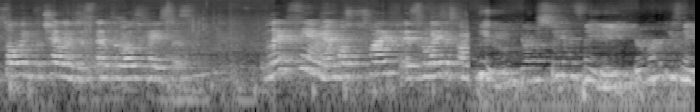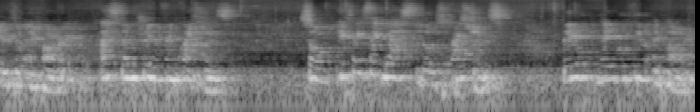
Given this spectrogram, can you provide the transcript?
solving the challenges that the world faces. Black EMEA hosts five simulated You, your students maybe, your workers maybe to empower, ask them three different questions. So if they say yes to those questions, they will, they will feel empowered.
